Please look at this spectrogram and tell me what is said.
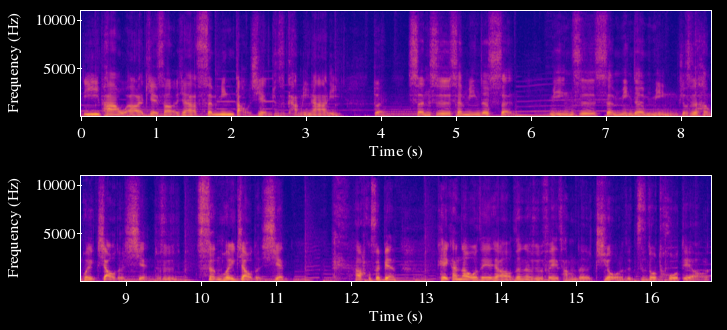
第一趴我要来介绍一下神明导线，就是卡米纳里。对，神是神明的神，明是神明的明，就是很会叫的线，就是神会叫的线。好，随便可以看到我这一条真的是非常的旧了，这字都脱掉了，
